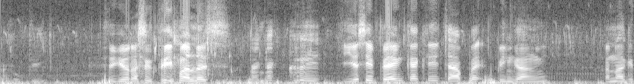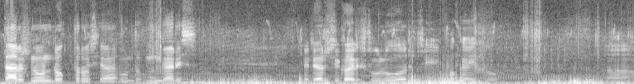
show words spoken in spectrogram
rasuki. sehingga rasuti males. Bengkek gere. iya sih bengkek sih capek pinggang. Karena kita harus nunduk terus ya untuk menggaris. Jadi harus digaris dulu harus dipakai itu eh,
